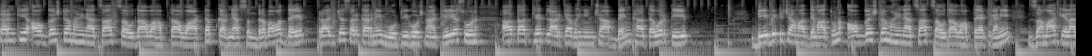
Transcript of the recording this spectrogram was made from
कारण की ऑगस्ट महिन्याचा चौदावा हप्ता वाटप करण्यासंदर्भामध्ये राज्य सरकारने मोठी घोषणा केली असून आता थेट लाडक्या बहिणींच्या बँक खात्यावरती डेबिटच्या माध्यमातून ऑगस्ट महिन्याचा चौदावा हप्ता या ठिकाणी जमा केला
